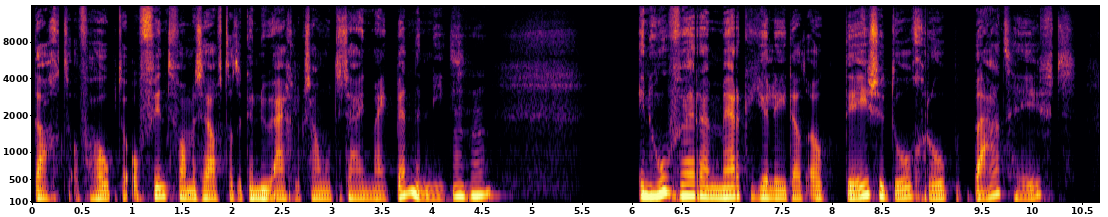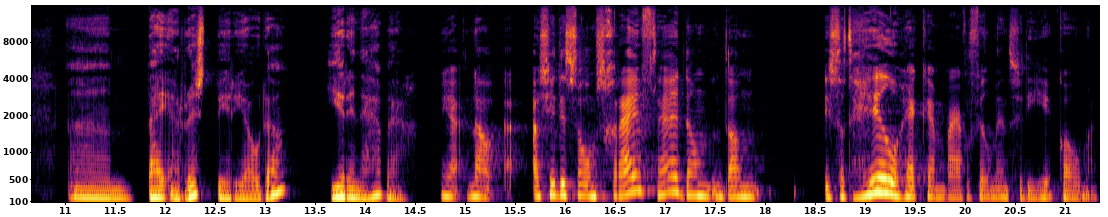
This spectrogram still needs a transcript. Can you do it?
dacht of hoopte of vind van mezelf dat ik er nu eigenlijk zou moeten zijn, maar ik ben er niet. Mm -hmm. In hoeverre merken jullie dat ook deze doelgroep baat heeft um, bij een rustperiode hier in de herberg? Ja, nou, als je dit zo omschrijft, hè, dan, dan is dat heel herkenbaar voor veel mensen die hier komen.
